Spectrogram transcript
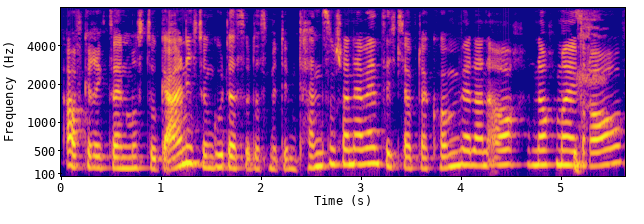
Aufgeregt sein musst du gar nicht und gut, dass du das mit dem Tanzen schon erwähnst. Ich glaube, da kommen wir dann auch noch mal drauf.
